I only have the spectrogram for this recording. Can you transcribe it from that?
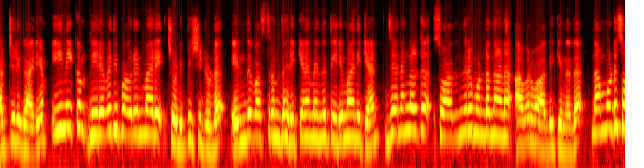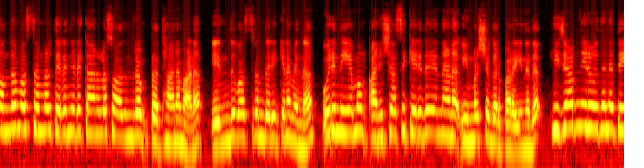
മറ്റൊരു കാര്യം. ഈ നീക്കം നിരവധി പൗരന്മാരെ ചൊടിപ്പിച്ചിട്ടുണ്ട്. എന്ത് വസ്ത്രം ധരിക്കണമെന്ന് തീരുമാനിക്കാൻ ജനങ്ങൾക്ക് സ്വാതന്ത്ര്യമുണ്ടെന്നാണ് അവർ വാദിക്കുന്നത്. നമ്മുടെ സ്വന്തം വസ്ത്രങ്ങൾ തിരഞ്ഞെടുക്കാനുള്ള സ്വാതന്ത്ര്യം പ്രധാനമാണ്. എന്ത് വസ്ത്രം ധരിക്കണമെന്ന് ഒരു നിയമം അനുശാസിക്കരുത് എന്നാണ് വിമർശകർ പറയുന്നത്. ഹിജാബ് നിരോധനത്തെ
